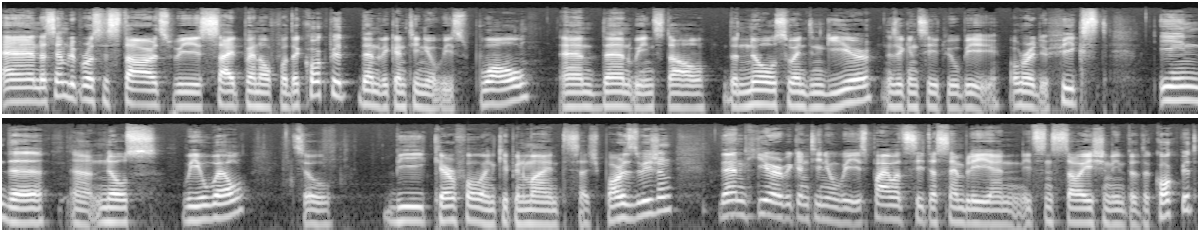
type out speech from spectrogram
And assembly process starts with side panel for the cockpit, then we continue with wall, and then we install the nose landing gear. As you can see, it will be already fixed in the uh, nose wheel well. So be careful and keep in mind such parts division. Then here we continue with pilot seat assembly and its installation into the cockpit.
